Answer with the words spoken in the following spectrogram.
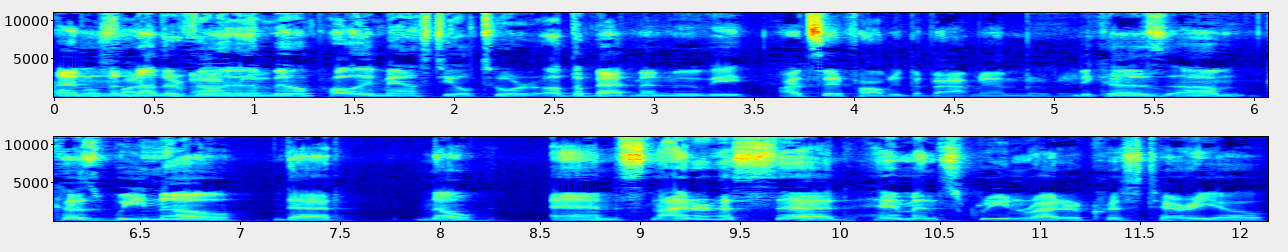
And Almost like another the villain in the middle, probably Man of Steel two or, or the Batman movie I'd say probably the Batman movie because you know. um because we know that no and Snyder has said him and screenwriter Chris Terrio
